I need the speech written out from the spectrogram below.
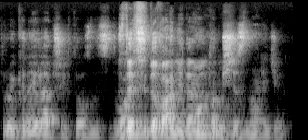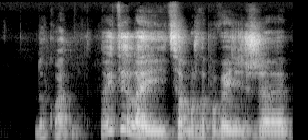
trójkę najlepszych, to zdecydowanie, Zdecydowanie Damian on tam się znajdzie. Dokładnie. No i tyle. I co można powiedzieć, że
